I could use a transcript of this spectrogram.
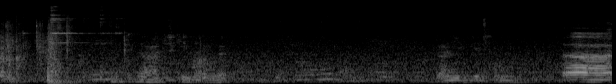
No, just keep going with it. On, you can do something. Uh,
